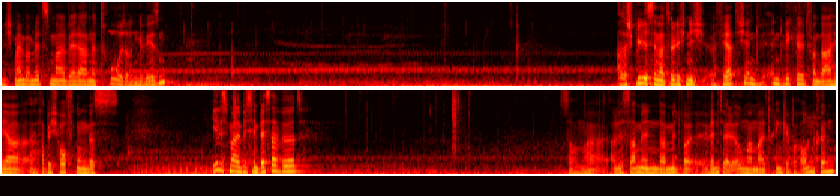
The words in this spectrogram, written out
Und ich meine, beim letzten Mal wäre da eine Truhe drin gewesen. Also das Spiel ist ja natürlich nicht fertig ent entwickelt, von daher äh, habe ich Hoffnung, dass jedes Mal ein bisschen besser wird. So, mal alles sammeln, damit wir eventuell irgendwann mal Tränke brauen können.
